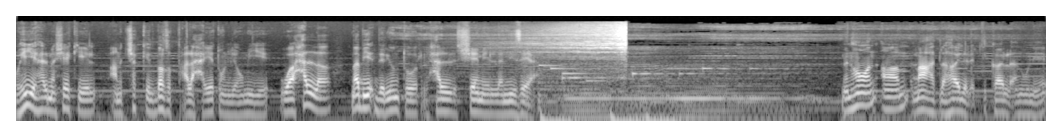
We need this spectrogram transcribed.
وهي هالمشاكل عم تشكل ضغط على حياتهم اليومية وحلها ما بيقدر ينطر الحل الشامل للنزاع. من هون قام معهد لهاي للابتكار القانوني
